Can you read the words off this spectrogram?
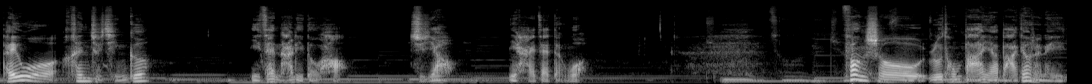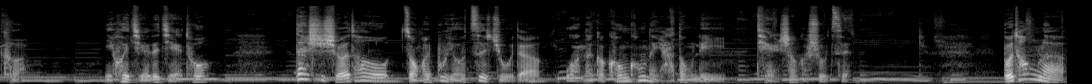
陪我哼着情歌。你在哪里都好，只要你还在等我。放手，如同拔牙拔掉的那一刻，你会觉得解脱，但是舌头总会不由自主的往那个空空的牙洞里舔上个数次。不痛了，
